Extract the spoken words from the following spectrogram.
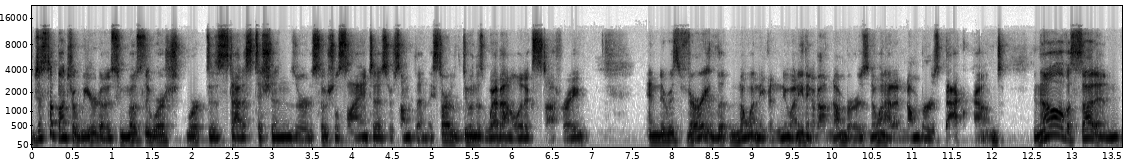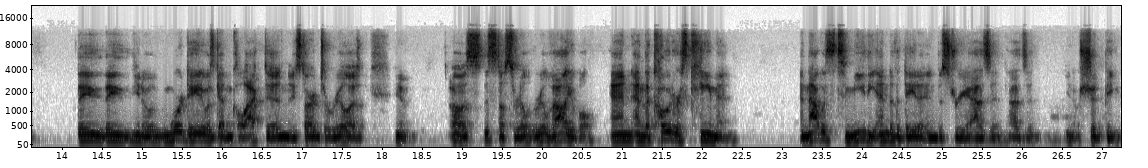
just a bunch of weirdos who mostly worked, worked as statisticians or social scientists or something. They started doing this web analytics stuff, right? And there was very little, no one even knew anything about numbers. No one had a numbers background. And then all of a sudden, they they you know more data was getting collected, and they started to realize, you know, oh this, this stuff's real real valuable. And and the coders came in, and that was to me the end of the data industry as it as it you know should be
